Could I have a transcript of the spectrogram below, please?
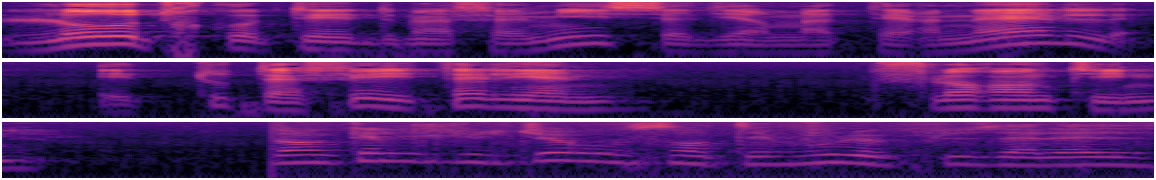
L'autre côté de ma famille, c'est-à-dire maternelle, est tout à fait italienne, florentine. Dans quelle culture vous sentez-vous le plus à l'aise?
